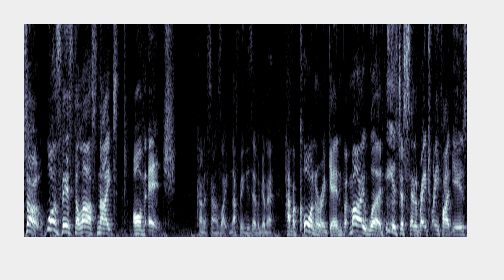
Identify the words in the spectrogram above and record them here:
So, was this the last night of Edge? Kind of sounds like nothing is ever going to have a corner again, but my word, he has just celebrated 25 years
